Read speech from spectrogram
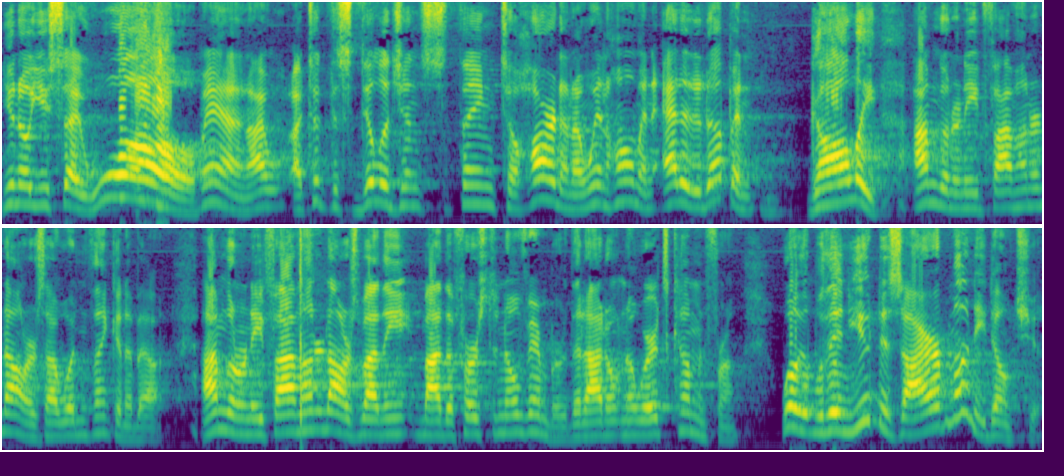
you know, you say, Whoa, man, I, I took this diligence thing to heart and I went home and added it up, and golly, I'm going to need $500 I wasn't thinking about. I'm going to need $500 by the, by the 1st of November that I don't know where it's coming from. Well, well, then you desire money, don't you?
